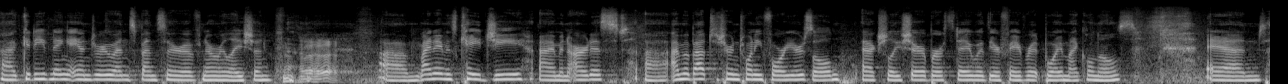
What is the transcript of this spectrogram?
Uh, good evening, Andrew and Spencer of No Relation. um, my name is KG. I'm an artist. Uh, I'm about to turn 24 years old. Actually, share a birthday with your favorite boy, Michael Knowles. And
